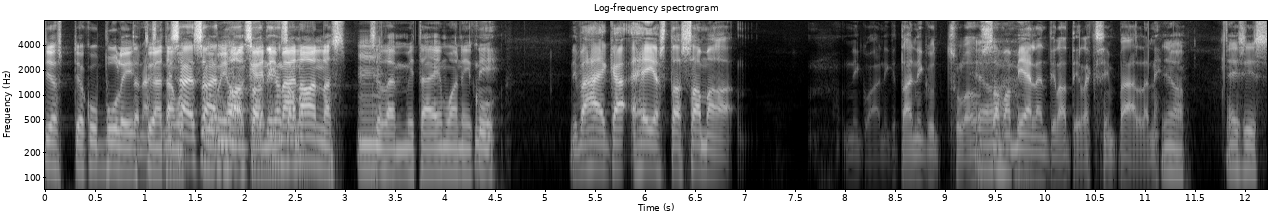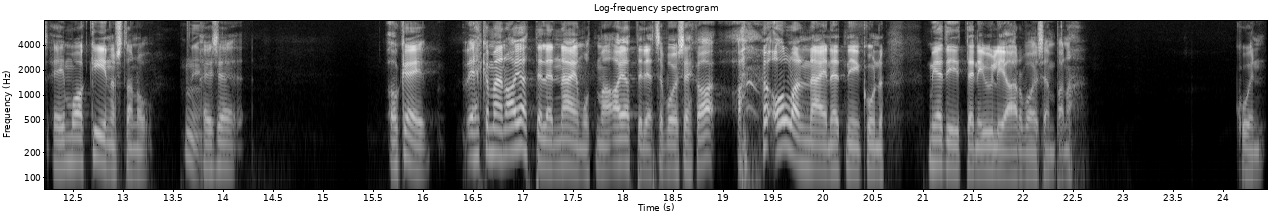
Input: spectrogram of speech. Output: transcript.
jos joku buli Tönästä. työntää Niin mut sä sä lumihankkeen, niin mä en sama. anna Mm. sille mitä ei mua niinku... Niin. Niin vähän eikä heijastaa samaa, niin kuin ainakin, tai niin kuin sulla on Joo. sama mielentila tileksin päällä. Niin. Joo. Ei siis, ei mua kiinnostanut. Niin. Ei se... Okei, ehkä mä en ajattele näin, mutta mä ajattelin, että se voisi ehkä a- olla näin, että niin kun mietin itteni yliarvoisempana kuin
